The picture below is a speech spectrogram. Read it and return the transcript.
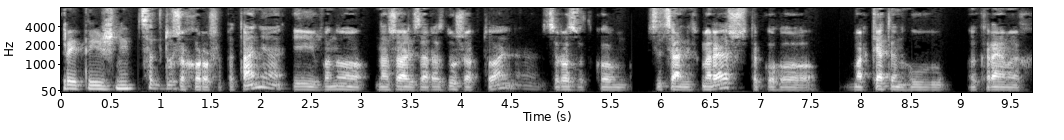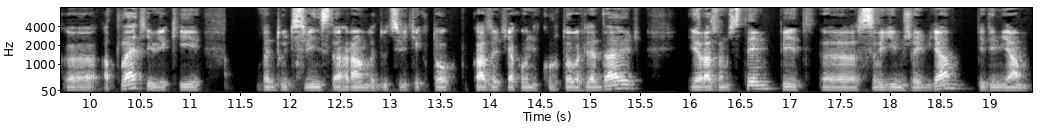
три тижні? Це дуже хороше питання, і воно, на жаль, зараз дуже актуальне з розвитком соціальних мереж, такого маркетингу окремих е, атлетів, які ведуть свій інстаграм, ведуть свій тікток, показують, як вони круто виглядають, і разом з тим під е, своїм же ім'ям, під ім'ям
